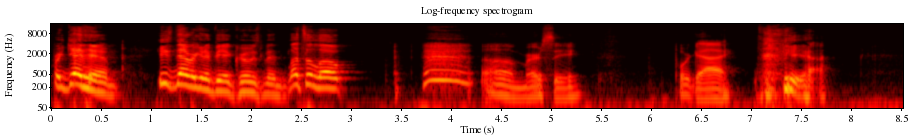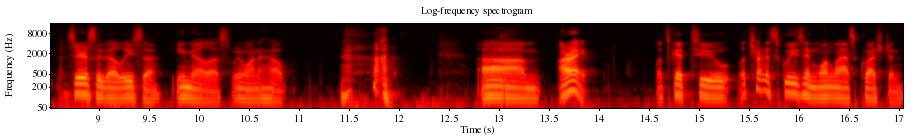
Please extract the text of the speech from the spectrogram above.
Forget him. He's never gonna be a groomsman. Let's elope. oh mercy, poor guy. yeah. Seriously though, Lisa, email us. We want to help. um, all right. Let's get to let's try to squeeze in one last question.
